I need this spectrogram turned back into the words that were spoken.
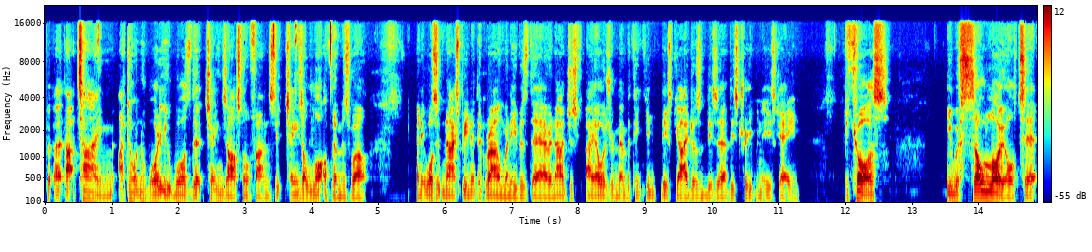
But at that time, I don't know what it was that changed Arsenal fans. It changed a lot of them as well. And it wasn't nice being at the ground when he was there. And I just, I always remember thinking, this guy doesn't deserve this treatment he's getting because he was so loyal to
